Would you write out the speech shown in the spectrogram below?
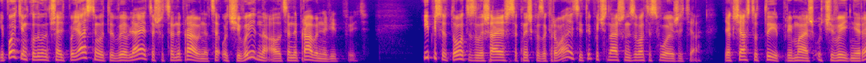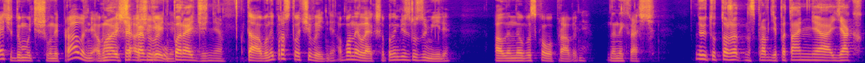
І потім, коли вони починають пояснювати, виявляється, що це неправильно. Це очевидна, але це неправильна відповідь. І після того ти залишаєшся, книжка закривається, і ти починаєш аналізувати своє життя. Як часто ти приймаєш очевидні речі, думаючи, що вони правильні, а вони Маючи лише очевидні. упередження. Так, вони просто очевидні, або найлегше, або найбільш зрозумілі, але не обов'язково правильні, не найкраще. Ну і тут теж насправді питання, як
